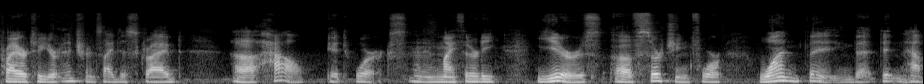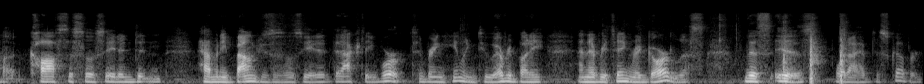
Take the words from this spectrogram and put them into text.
prior to your entrance I described uh, how it works. And in my 30 years of searching for one thing that didn't have a cost associated, didn't have any boundaries associated, that actually worked to bring healing to everybody and everything regardless. This is what I have discovered.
